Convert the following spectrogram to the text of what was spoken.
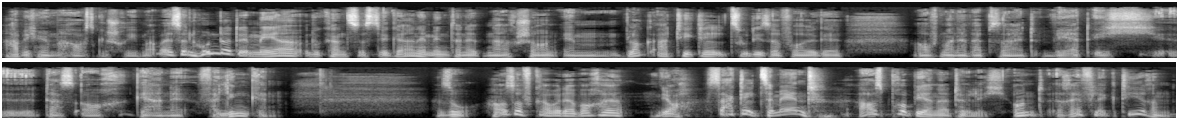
habe ich mir mal rausgeschrieben. Aber es sind hunderte mehr. Du kannst es dir gerne im Internet nachschauen. Im Blogartikel zu dieser Folge auf meiner Website werde ich äh, das auch gerne verlinken. So, Hausaufgabe der Woche. Ja, Sackel, Zement. Ausprobieren natürlich. Und reflektieren,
